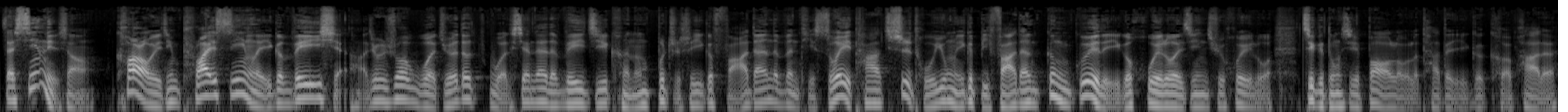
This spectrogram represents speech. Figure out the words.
在心理上。Carl 已经 price in 了一个危险哈，就是说，我觉得我现在的危机可能不只是一个罚单的问题，所以他试图用一个比罚单更贵的一个贿赂金去贿赂这个东西，暴露了他的一个可怕的、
